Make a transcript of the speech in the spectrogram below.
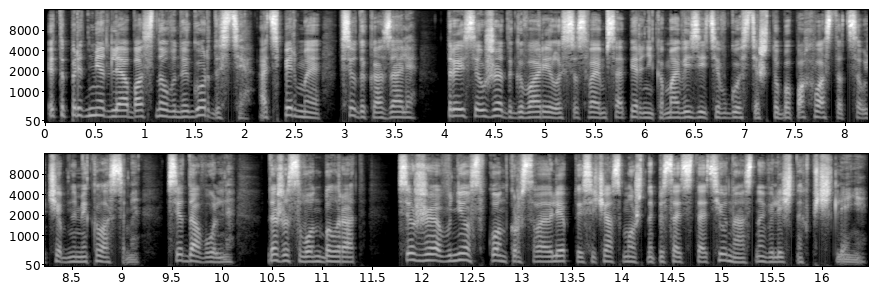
Это предмет для обоснованной гордости, а теперь мы все доказали. Трейси уже договорилась со своим соперником о визите в гости, чтобы похвастаться учебными классами. Все довольны. Даже Свон был рад все же внес в конкурс свою лепту и сейчас может написать статью на основе личных впечатлений.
